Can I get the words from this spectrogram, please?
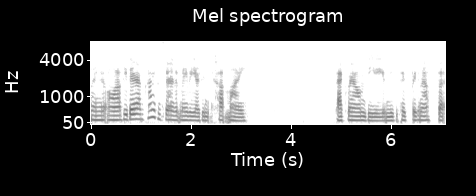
Laying it all out. See there, I'm kind of concerned that maybe I didn't cut my background, the uh, music paper big enough, but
